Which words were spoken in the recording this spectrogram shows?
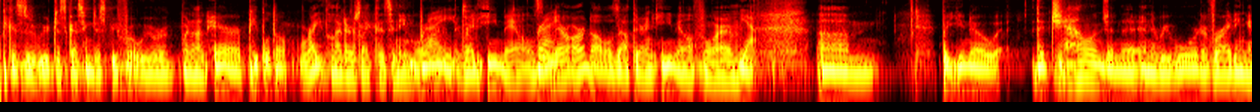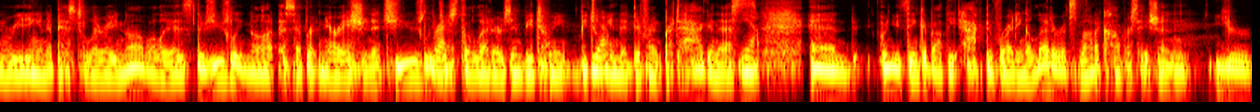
because as we were discussing just before we were went on air, people don't write letters like this anymore. Right. They write emails, Right. and there are novels out there in email form. Yeah, But you know, the challenge and the and the reward of writing and reading an epistolary novel is there's usually not a separate narration. It's usually Right. just the letters in between between Yep. the different protagonists. Yep. And when you think about the act of writing a letter, it's not a conversation. You're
